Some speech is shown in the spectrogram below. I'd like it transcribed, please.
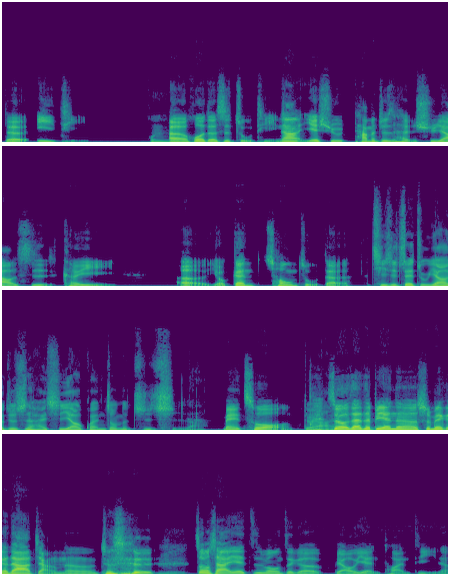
的议题，嗯呃，或者是主题，那也许他们就是很需要是可以，呃，有更充足的其实最主要就是还是要观众的支持啦。没错，对啊，所以我在这边呢，顺便跟大家讲呢，就是《仲夏夜之梦》这个表演团体呢，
